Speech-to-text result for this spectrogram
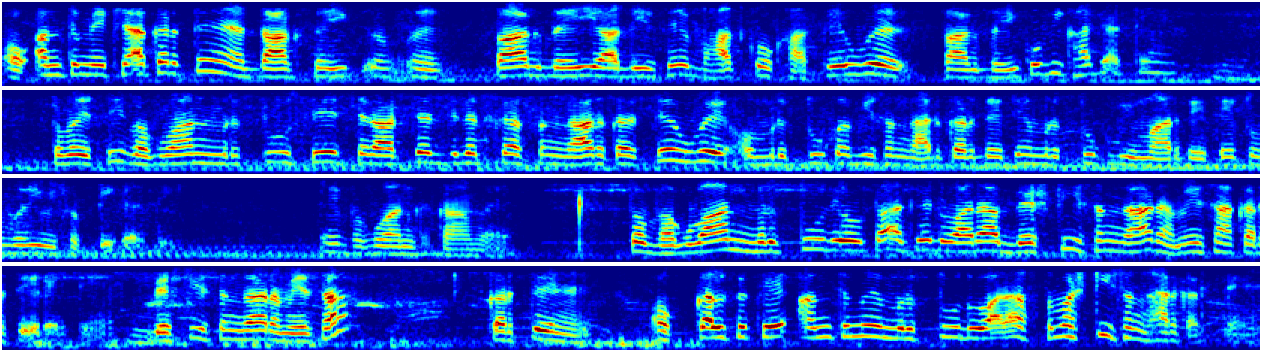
और अंत में क्या करते हैं? दाग सही साग दही आदि से भात को खाते हुए साग दही को भी खा जाते हैं। तो वैसे ही भगवान मृत्यु से चराचर जगत का संहार करते हुए और मृत्यु का भी संहार कर देते हैं मृत्यु को भी मार देते हैं तो बड़ी छुट्टी कर दी। ये भगवान का काम है। तो भगवान मृत्यु देवता के द्वारा बेष्टि संहार हमेशा करते रहते हैं। बेष्टि संहार हमेशा करते हैं। और कल्प के अंत में मृत्यु द्वारा समष्टि संहार करते हैं।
